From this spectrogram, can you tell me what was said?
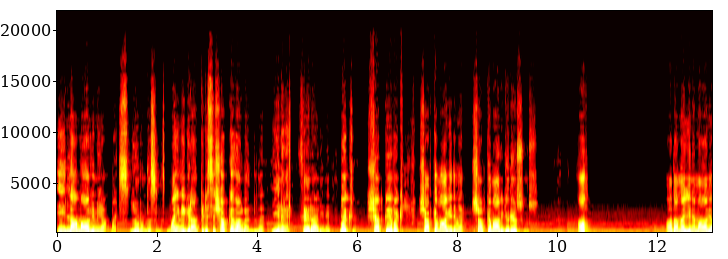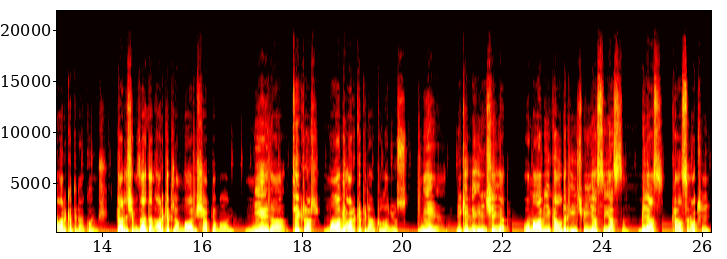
İlla mavi mi yapmak zorundasınız? Miami Grand Prix'si şapka var bende de. Yine Ferrari'nin. Bakın şapkaya bakın. Şapka mavi değil mi? Şapka mavi görüyorsunuz. Al. Adamlar yine mavi arka plan koymuş. Kardeşim zaten arka plan mavi, şapka mavi. Niye daha tekrar mavi arka plan kullanıyorsun? Niye yani? Bir kere de şey yap. O maviyi kaldır, HP yazısı yazsın. Beyaz kalsın okey.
